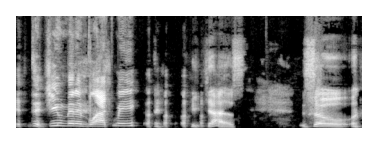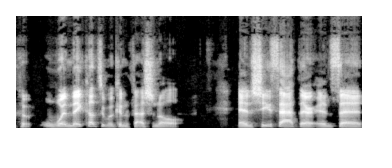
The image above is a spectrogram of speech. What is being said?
did you Men in Black me? yes. So when they cut to a confessional and she sat there and said,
